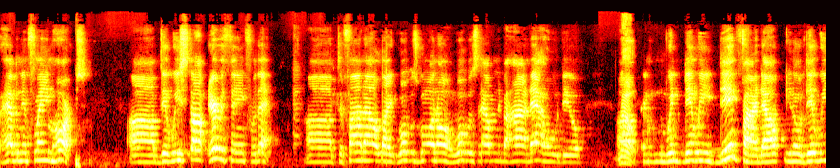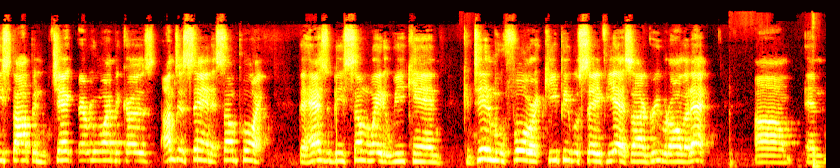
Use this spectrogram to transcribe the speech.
having inflamed hearts? uh, did we stop everything for that uh, to find out like what was going on, what was happening behind that whole deal? Uh, No. and when then we did find out, you know, did we stop and check everyone? Because I'm just saying, at some point, there has to be some way that we can continue to move forward, keep people safe. Yes, I agree with all of that. Um, and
